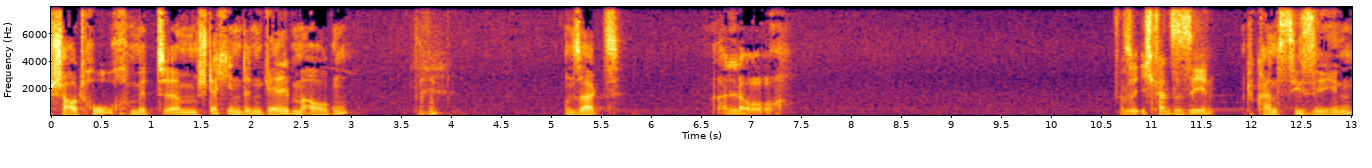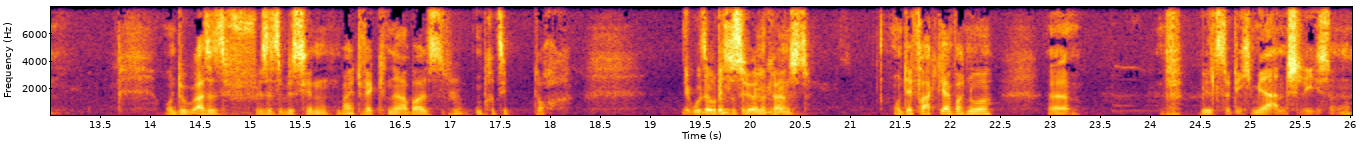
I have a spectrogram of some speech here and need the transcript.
schaut hoch mit ähm, stechenden gelben Augen und sagt, Hallo, Also ich kann sie sehen. du kannst sie sehen. Und du, also es ist jetzt ein bisschen weit weg, ne, aber es ist im Prinzip doch Ja gut, so, dass du es hören kann. kannst. Und der fragt dich einfach nur, äh, willst du dich mir anschließen?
